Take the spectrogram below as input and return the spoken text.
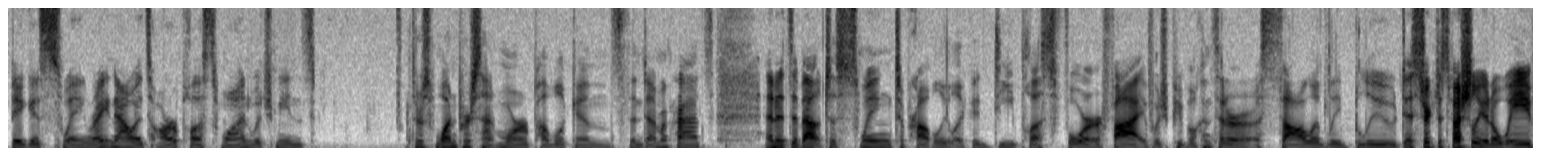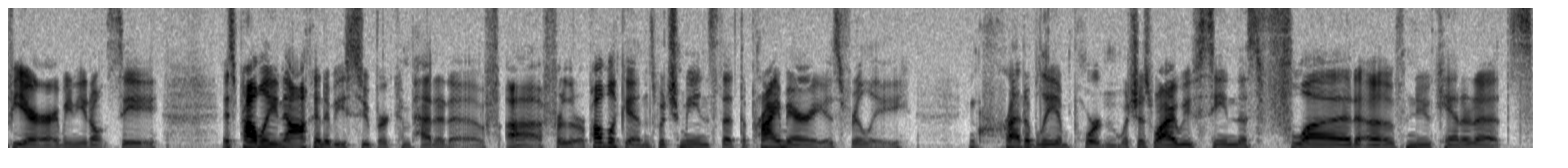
biggest swing. Right now it's R plus one, which means there's 1% more Republicans than Democrats. And it's about to swing to probably like a D plus four or five, which people consider a solidly blue district, especially in a wave year. I mean, you don't see it's probably not going to be super competitive uh, for the Republicans, which means that the primary is really incredibly important, which is why we've seen this flood of new candidates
